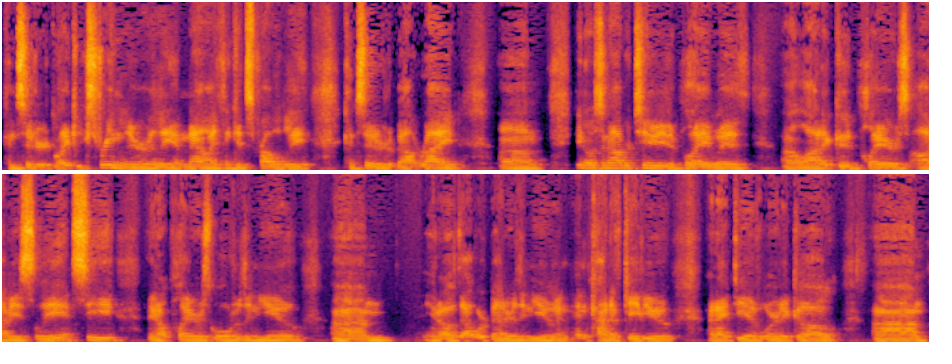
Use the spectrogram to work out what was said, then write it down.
considered like extremely early, and now I think it's probably considered about right. Um, you know, it's an opportunity to play with a lot of good players, obviously, and see you know players older than you. Um, you know that were better than you and, and kind of gave you an idea of where to go. Um,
